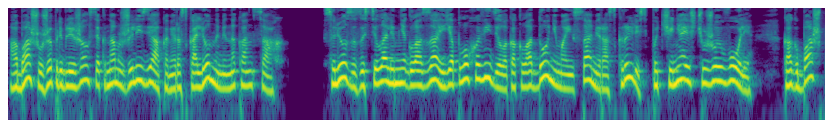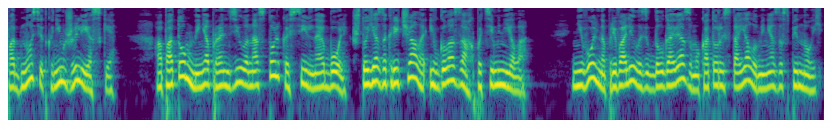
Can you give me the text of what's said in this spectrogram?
Абаш уже приближался к нам с железяками, раскаленными на концах. Слезы застилали мне глаза, и я плохо видела, как ладони мои сами раскрылись, подчиняясь чужой воле, как Баш подносит к ним железки. А потом меня пронзила настолько сильная боль, что я закричала и в глазах потемнело. Невольно привалилась к долговязому, который стоял у меня за спиной.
